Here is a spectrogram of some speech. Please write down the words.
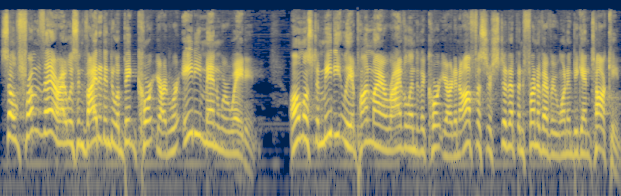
So from there, I was invited into a big courtyard where 80 men were waiting. Almost immediately upon my arrival into the courtyard, an officer stood up in front of everyone and began talking.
